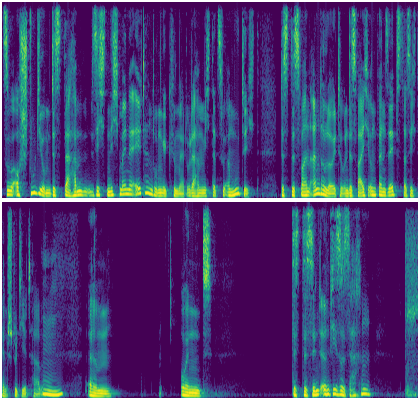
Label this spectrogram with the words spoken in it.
so auch Studium, das, da haben sich nicht meine Eltern drum gekümmert oder haben mich dazu ermutigt. Das, das waren andere Leute und das war ich irgendwann selbst, dass ich dann studiert habe. Mhm. Ähm, und das, das sind irgendwie so Sachen, pff,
